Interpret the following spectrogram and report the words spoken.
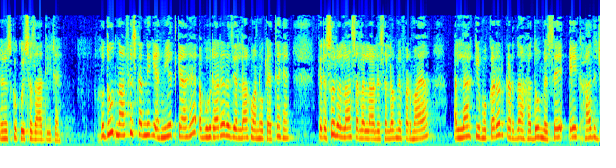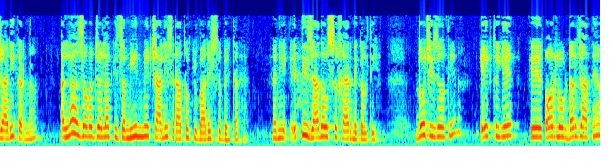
یعنی اس کو کوئی سزا دی جائے۔ حدود نافذ کرنے کی اہمیت کیا ہے؟ ابو حرار رضی اللہ عنہ کہتے ہیں کہ رسول اللہ صلی اللہ علیہ وسلم نے فرمایا، اللہ کی مقرر کردہ حدوں میں سے ایک حد جاری کرنا اللہ کی زمین میں چالیس راتوں کی بارش سے بہتر ہے۔ یعنی اتنی زیادہ اس سے خیر نکلتی ہے۔ دو چیزیں ہوتی ہیں نا۔ ایک تو یہ کہ اور لوگ ڈر جاتے ہیں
